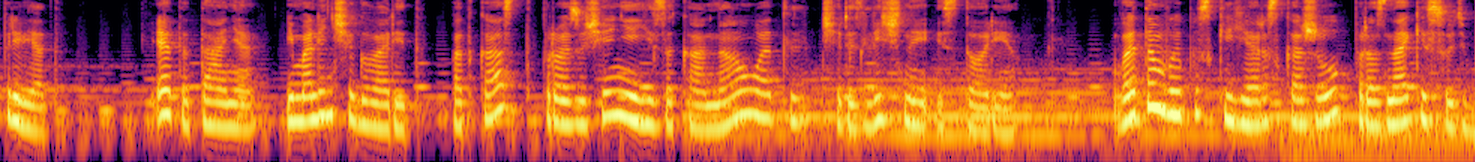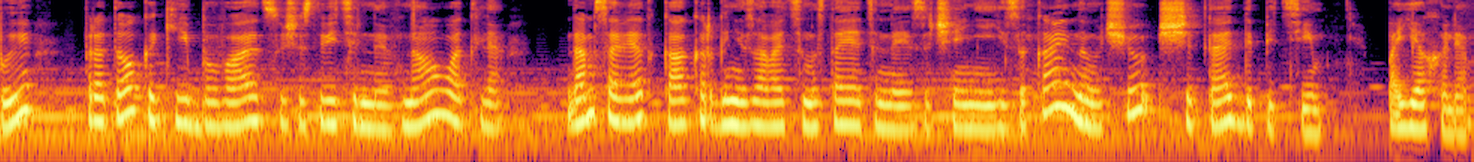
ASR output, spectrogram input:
привет! Это Таня и Малинчи говорит – подкаст про изучение языка науатль через личные истории. В этом выпуске я расскажу про знаки судьбы, про то, какие бывают существительные в науатле, дам совет, как организовать самостоятельное изучение языка и научу считать до пяти. Поехали!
